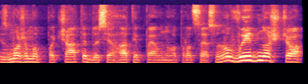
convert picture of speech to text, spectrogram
і зможемо почати досягати певного процесу. Ну, видно, що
